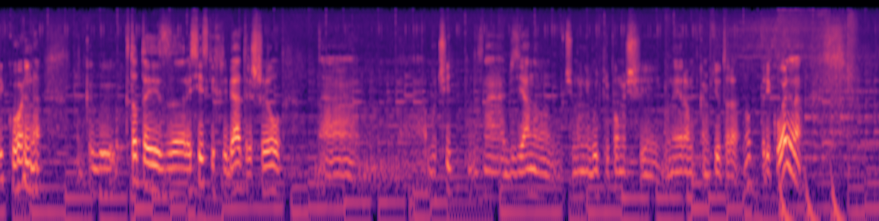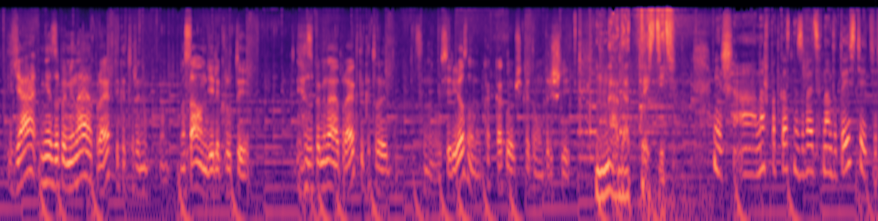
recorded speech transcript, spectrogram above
Прикольно. Как бы кто-то из российских ребят решил э, обучить, не знаю, обезьяну чему-нибудь при помощи нейрокомпьютера. Ну, прикольно. Я не запоминаю проекты, которые ну, на самом деле крутые. Я запоминаю проекты, которые, ну, серьезно, ну как, как вы вообще к этому пришли? Надо тестить. Миш, а наш подкаст называется «Надо тестить»,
